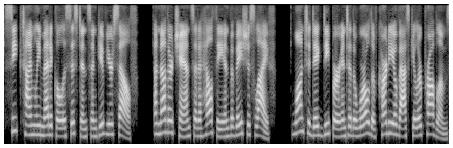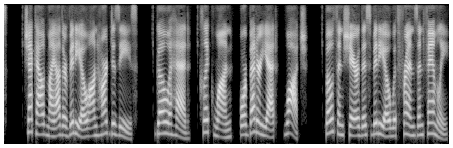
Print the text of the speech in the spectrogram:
Seek timely medical assistance and give yourself another chance at a healthy and vivacious life. Want to dig deeper into the world of cardiovascular problems? Check out my other video on heart disease. Go ahead, click one, or better yet, watch both and share this video with friends and family.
